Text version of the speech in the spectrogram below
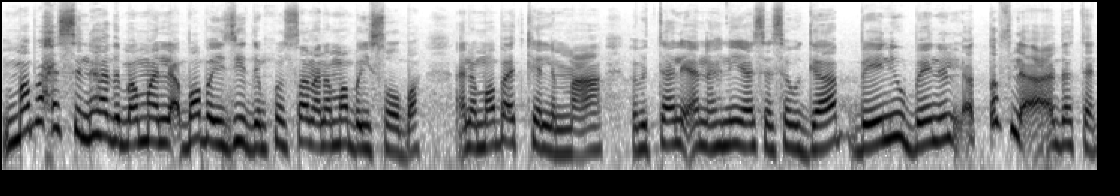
ما بحس إن هذا بامان لا بابا يزيد يكون صايم أنا ما بيصوبه أنا ما بتكلم معاه. فبالتالي أنا هني هسه أسوي جاب بيني وبين الطفل عادة.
